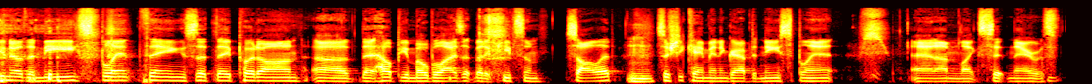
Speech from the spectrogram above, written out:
you know the knee splint things that they put on uh, that help you mobilize it, but it keeps them solid. So she came in and grabbed a knee splint, and I'm like sitting there with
